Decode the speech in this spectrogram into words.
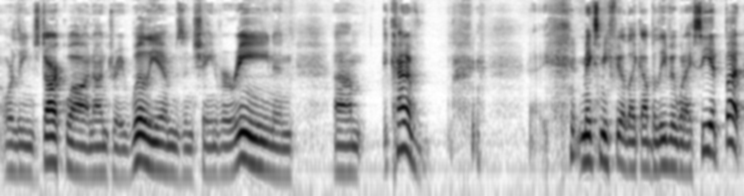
Orleans Darkwa and Andre Williams and Shane Vereen, and um, it kind of it makes me feel like I'll believe it when I see it. But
